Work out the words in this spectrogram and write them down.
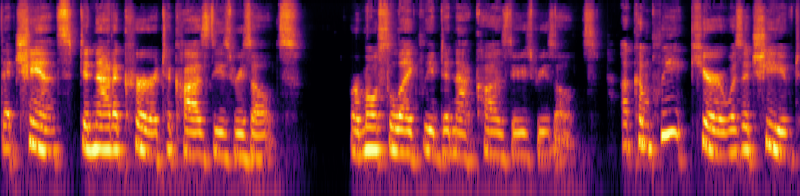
that chance did not occur to cause these results, or most likely did not cause these results. A complete cure was achieved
